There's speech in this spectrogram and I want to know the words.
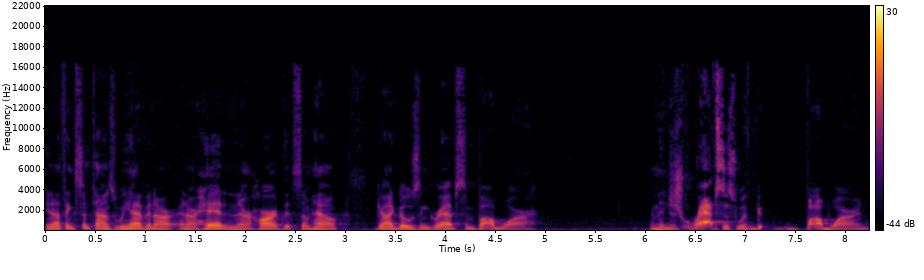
You know, I think sometimes we have in our, in our head and in our heart that somehow God goes and grabs some barbed wire and then just wraps us with barbed wire and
